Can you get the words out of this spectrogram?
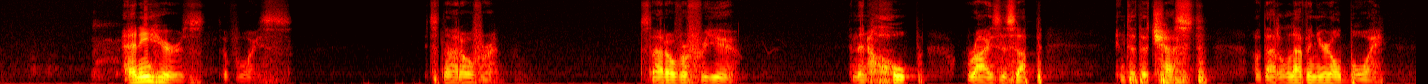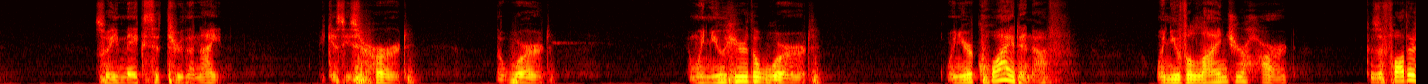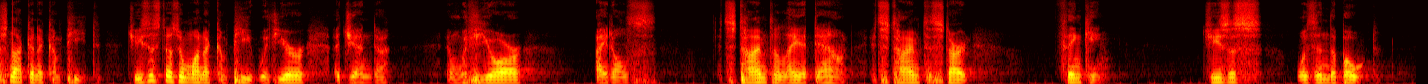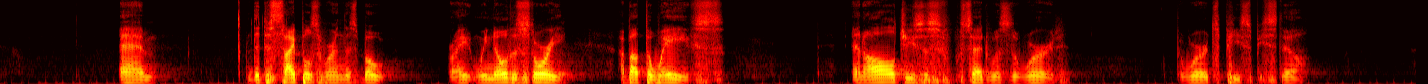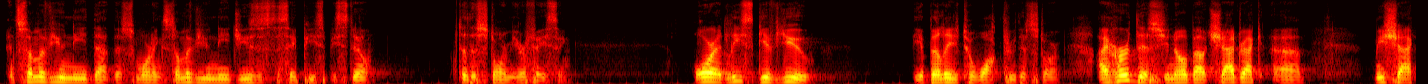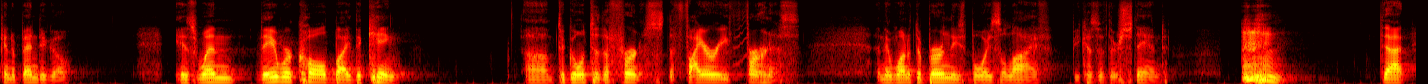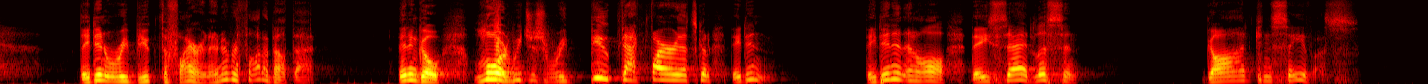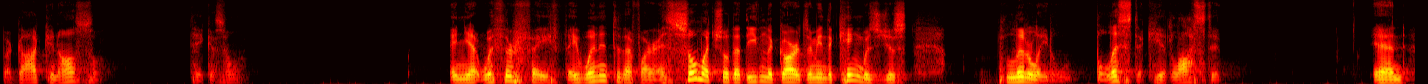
And he hears the voice. It's not over. It's not over for you. And then hope rises up into the chest of that 11 year old boy. So he makes it through the night because he's heard the word. And when you hear the word, when you're quiet enough, when you've aligned your heart, because the Father's not going to compete. Jesus doesn't want to compete with your agenda and with your idols. It's time to lay it down. It's time to start thinking. Jesus was in the boat, and the disciples were in this boat, right? We know the story about the waves. And all Jesus said was the word the words, Peace be still. And some of you need that this morning. Some of you need Jesus to say, Peace be still to the storm you're facing. Or at least give you the ability to walk through the storm. I heard this, you know, about Shadrach, uh, Meshach, and Abednego, is when they were called by the king um, to go into the furnace, the fiery furnace. And they wanted to burn these boys alive because of their stand. that they didn't rebuke the fire. And I never thought about that. They didn't go, Lord, we just rebuke that fire that's going to. They didn't. They didn't at all. They said, listen, God can save us, but God can also take us home. And yet, with their faith, they went into that fire, and so much so that even the guards, I mean, the king was just literally ballistic. He had lost it. And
